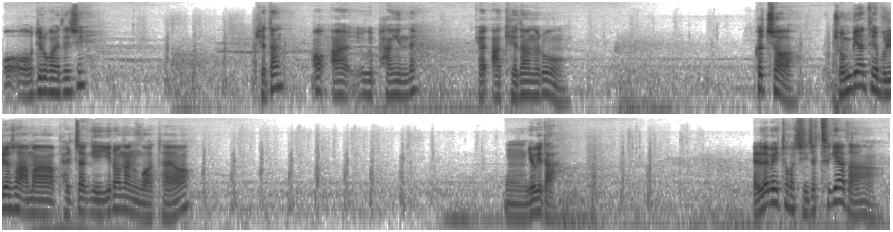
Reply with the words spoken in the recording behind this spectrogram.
어 어디로 가야 되지? 계단? 어, 아, 여기 방인데? 계, 아, 계단으로. 그쵸. 좀비한테 물려서 아마 발작이 일어나는 것 같아요. 음, 여기다. 엘리베이터가 진짜 특이하다.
